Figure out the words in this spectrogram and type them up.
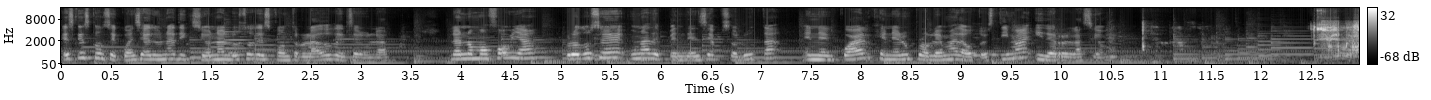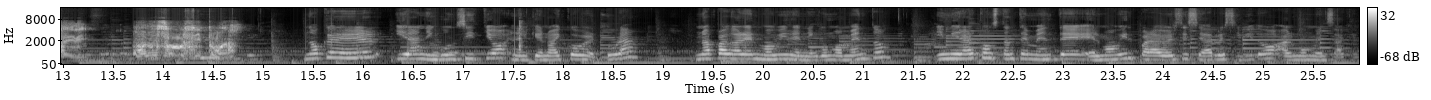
es que es consecuencia de una adicción al uso descontrolado del celular. La nomofobia produce una dependencia absoluta en el cual genera un problema de autoestima y de relación. ¿Cuáles son los síntomas? No querer ir a ningún sitio en el que no hay cobertura, no apagar el móvil en ningún momento y mirar constantemente el móvil para ver si se ha recibido algún mensaje.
